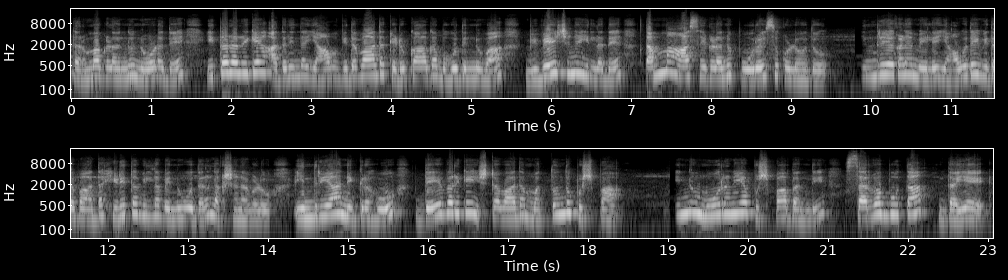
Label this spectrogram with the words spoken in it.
ಧರ್ಮಗಳನ್ನು ನೋಡದೆ ಇತರರಿಗೆ ಅದರಿಂದ ಯಾವ ವಿಧವಾದ ಕೆಡುಕಾಗಬಹುದೆನ್ನುವ ವಿವೇಚನೆ ಇಲ್ಲದೆ ತಮ್ಮ ಆಸೆಗಳನ್ನು ಪೂರೈಸಿಕೊಳ್ಳುವುದು. ಇಂದ್ರಿಯಗಳ ಮೇಲೆ ಯಾವುದೇ ವಿಧವಾದ ಹಿಡಿತವಿಲ್ಲವೆನ್ನುವುದರ ಲಕ್ಷಣಗಳು. ಇಂದ್ರಿಯ ನಿಗ್ರಹವು ದೇವರಿಗೆ ಇಷ್ಟವಾದ ಮತ್ತೊಂದು ಪುಷ್ಪ. ಇನ್ನು ಮೂರನೆಯ ಪುಷ್ಪ ಬಂದಿ, ಸರ್ವಭೂತ ದಯೆ.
